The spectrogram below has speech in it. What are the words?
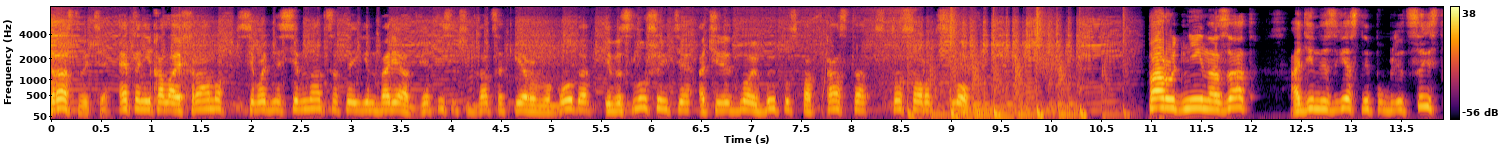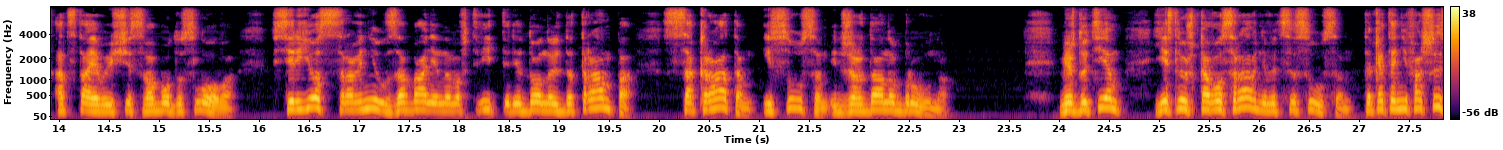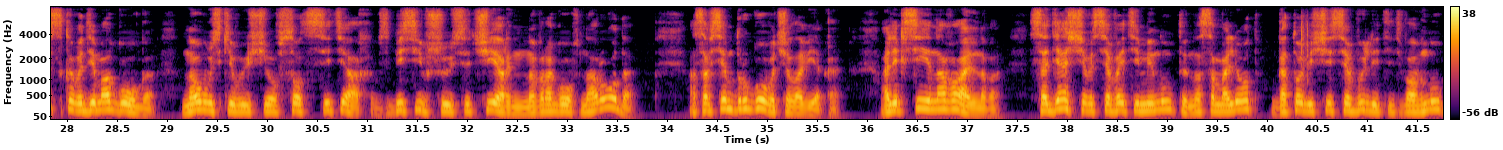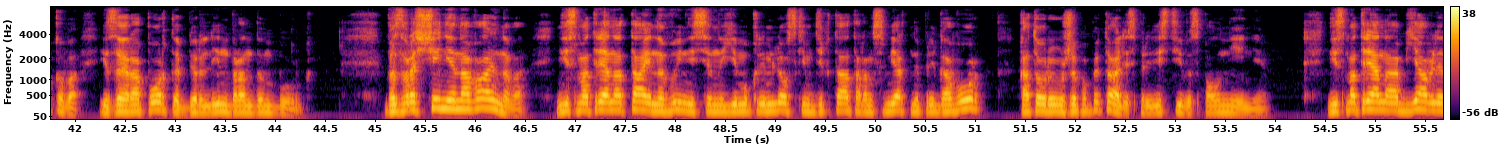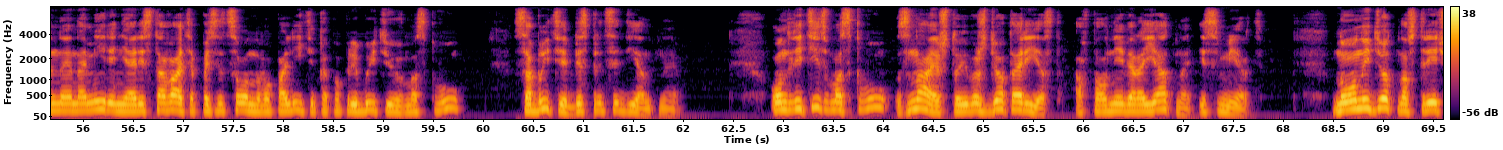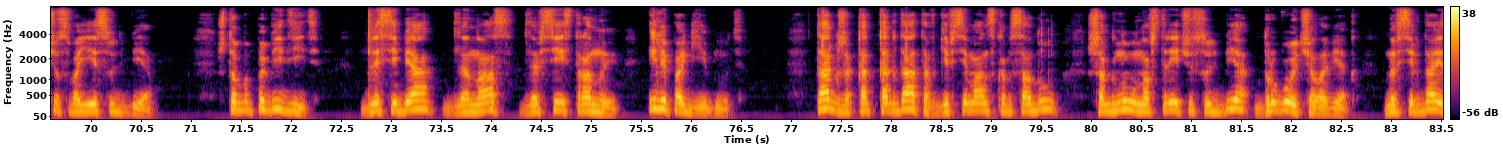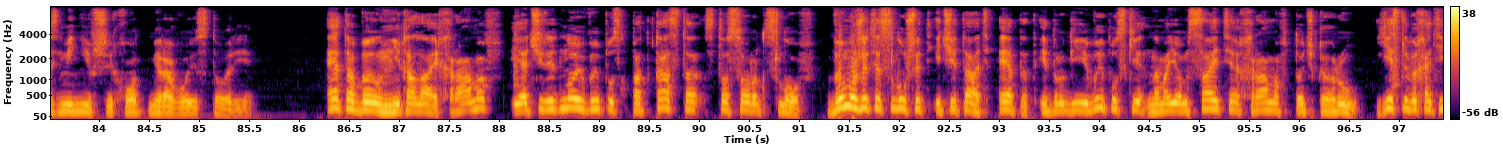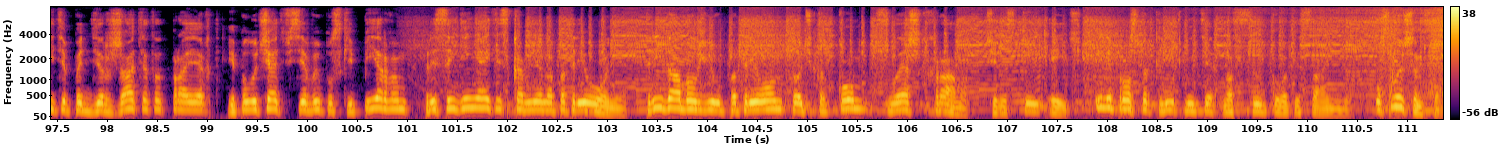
Здравствуйте, это Николай Храмов. Сегодня 17 января 2021 года, и вы слушаете очередной выпуск подкаста «140 слов». Пару дней назад один известный публицист, отстаивающий свободу слова, всерьез сравнил забаненного в Твиттере Дональда Трампа с Сократом, Иисусом и Джордано Бруно. Между тем, если уж кого сравнивать с Иисусом, так это не фашистского демагога, наускивающего в соцсетях взбесившуюся чернь на врагов народа, а совсем другого человека, Алексея Навального, садящегося в эти минуты на самолет, готовящийся вылететь во Внуково из аэропорта Берлин-Бранденбург. Возвращение Навального, несмотря на тайно вынесенный ему кремлевским диктатором смертный приговор, который уже попытались привести в исполнение – Несмотря на объявленное намерение арестовать оппозиционного политика по прибытию в Москву, событие беспрецедентное. Он летит в Москву, зная, что его ждет арест, а вполне вероятно и смерть. Но он идет навстречу своей судьбе, чтобы победить для себя, для нас, для всей страны или погибнуть. Так же, как когда-то в Гефсиманском саду шагнул навстречу судьбе другой человек – навсегда изменивший ход мировой истории. Это был Николай Храмов и очередной выпуск подкаста «140 слов». Вы можете слушать и читать этот и другие выпуски на моем сайте храмов.ру. Если вы хотите поддержать этот проект и получать все выпуски первым, присоединяйтесь ко мне на Патреоне www.patreon.com храмов через KH или просто кликните на ссылку в описании. Услышимся!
